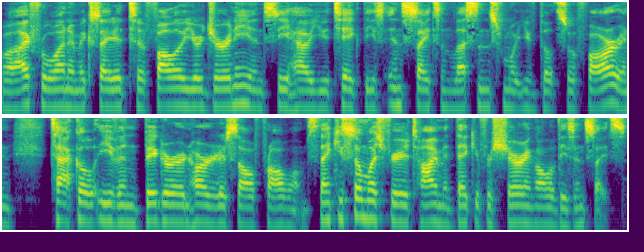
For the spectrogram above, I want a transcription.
Well, I, for one, am excited to follow your journey and see how you take these insights and lessons from what you've built so far and tackle even bigger and harder to solve problems. Thank you so much for your time and thank you for sharing all of these insights.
